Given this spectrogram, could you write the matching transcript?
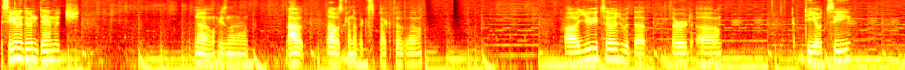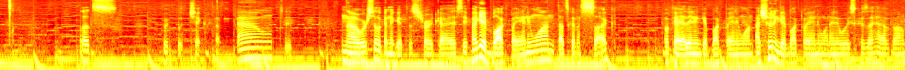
is he gonna do any damage? No, he's not. That, that was kind of expected though. Uh, Yugito with that third uh, DOT. Let's quickly check that out. No, we're still gonna get destroyed, guys. If I get blocked by anyone, that's gonna suck. Okay, I didn't get blocked by anyone. I shouldn't get blocked by anyone anyways, because I have, um...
